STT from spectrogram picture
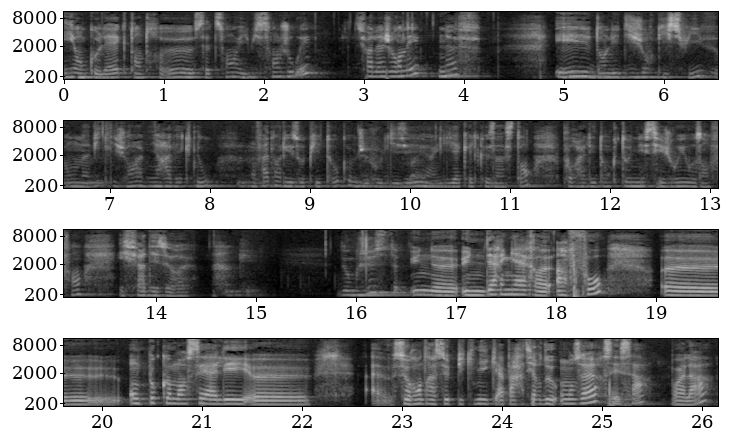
Et on collecte entre 700 et 800 jouets sur la journée, neuf. Et dans les dix jours qui suivent, on invite les gens à venir avec nous. On va dans les hôpitaux, comme je vous le disais euh, il y a quelques instants, pour aller donc donner ces jouets aux enfants et faire des heureux. Donc juste une, dernière euh, info. Euh, on peut commencer à aller euh, se rendre à ce pique-nique à partir de 11h, c'est ça? Voilà.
